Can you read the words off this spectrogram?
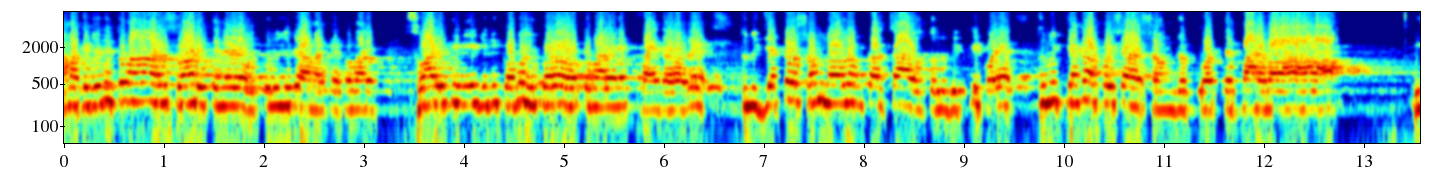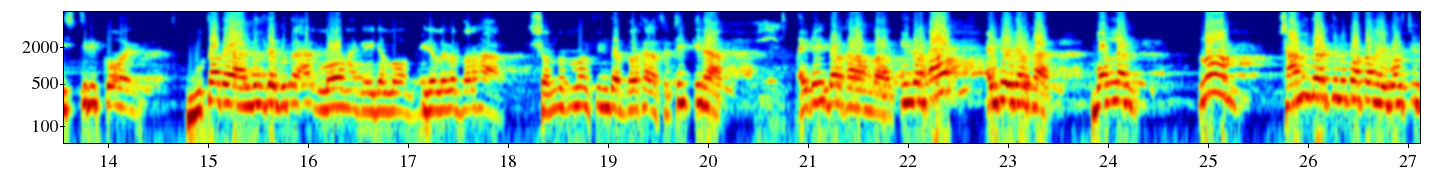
আমাকে যদি তোমার সোয়ারিতে নেও, তুমি যদি আমাকে তোমার সোয়ারিতে নিয়ে যদি কবুল করো, তোমার অনেক ফায়দা হবে। তুমি যত স্বর্ণ অলঙ্কার চাও, তুমি বিক্রি করে তুমি টাকা পয়সা সংযোগ করতে পারবা। স্ত্রী কয় গুতা দেয়, আঙ্গুল দিয়ে গুতা আর লন আগে এটা লন এটা লগের দরকার। স্বর্ণ টর্ণ ফিন্দার দরকার আছে, ঠিক কিনা? এটাই দরকার আমরা। কি দরকার? এইটাই দরকার। বললেন, লন, স্বামী দেওয়ার কোনো কথা নেই। বলছেন,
